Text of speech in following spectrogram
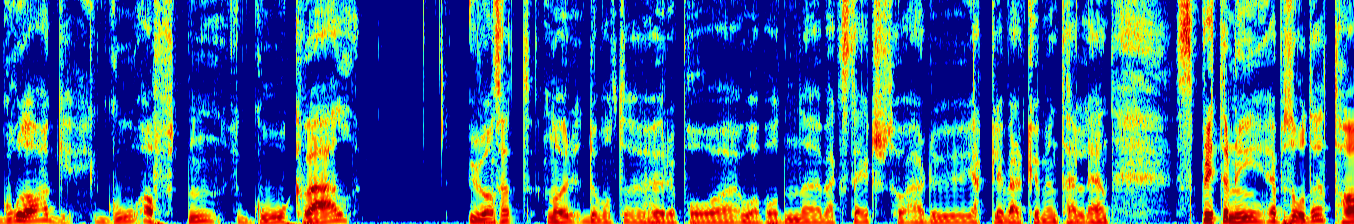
God dag, god aften, god kveld. Uansett når du måtte høre på OA-poden backstage, så er du hjertelig velkommen til en splitter ny episode. Ta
